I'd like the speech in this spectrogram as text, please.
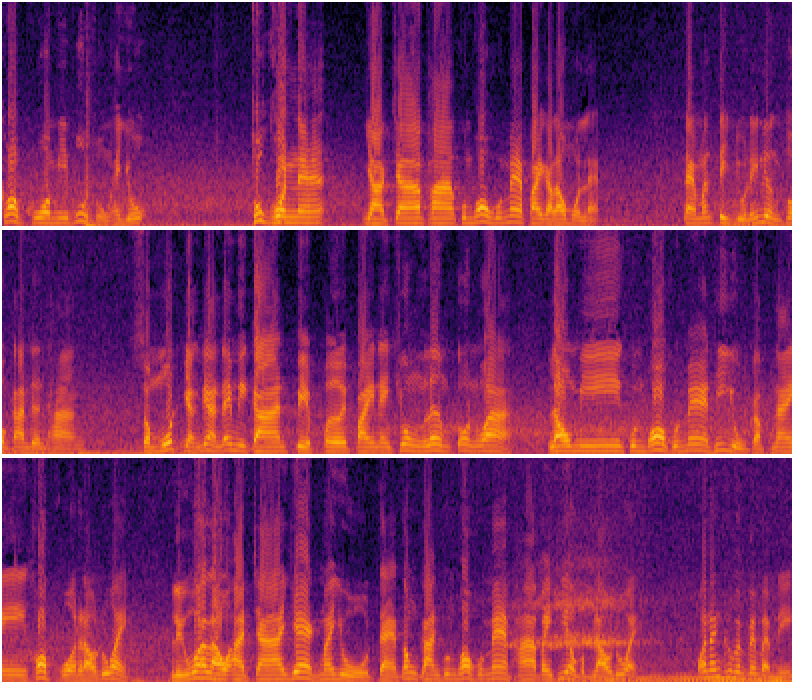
ครอบครัวมีผู้สูงอายุ ทุกคนนะฮะอยากจะพาคุณพ่อคุณแม่ไปกับเราหมดแหละ แต่มันติดอยู่ในเรื่องตัวการเดินทาง สมมุติอย่างที่อ่านได้มีการเปรียบเปยไปในช่วงเริ่มต้นว่า เรามีคุณพ่อคุณแม่ที่อยู่กับในครอบครัวเราด้วย หรือว่าเราอาจจะแยกมาอยู่ แต่ต้องการคุณพ่อคุณแม่พาไปเที่ยวกับเราด้วย เพราะนั้นคือมันเป็นแบบนี้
